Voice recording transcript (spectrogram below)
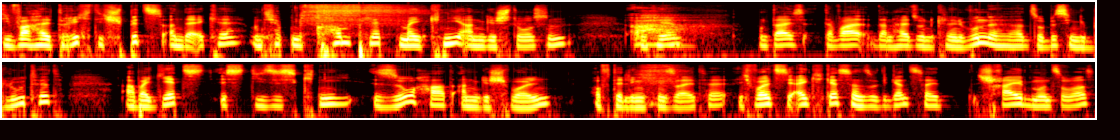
die war halt richtig spitz an der Ecke und ich habe mir komplett mein Knie angestoßen. Okay. Ah. Und da ist, da war dann halt so eine kleine Wunde, hat so ein bisschen geblutet. Aber jetzt ist dieses Knie so hart angeschwollen auf der linken Seite. Ich wollte es dir eigentlich gestern so die ganze Zeit schreiben und sowas.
